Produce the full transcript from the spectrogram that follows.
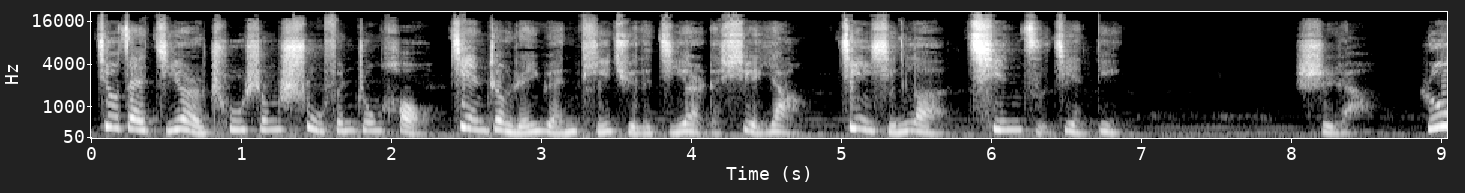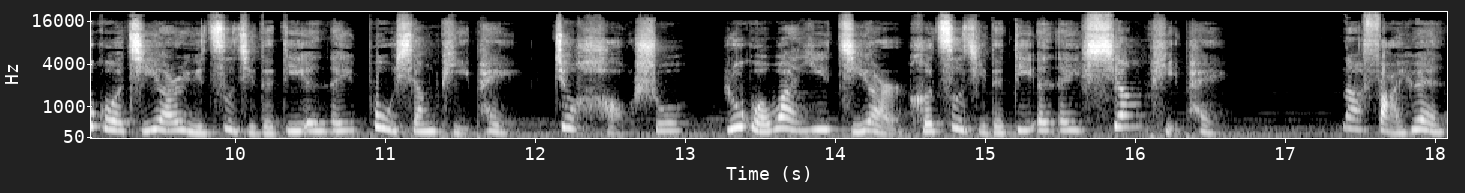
就在吉尔出生数分钟后，见证人员提取了吉尔的血样，进行了亲子鉴定。是啊，如果吉尔与自己的 DNA 不相匹配，就好说；如果万一吉尔和自己的 DNA 相匹配，那法院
